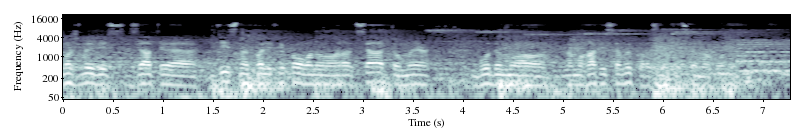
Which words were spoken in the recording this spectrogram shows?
можливість взяти дійсно кваліфікованого гравця, то ми будемо намагатися використати цю нагоду.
